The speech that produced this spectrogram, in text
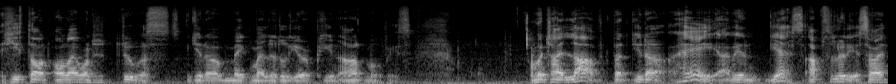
he thought all I wanted to do was, you know, make my little European art movies, which I loved. But you know, hey, I mean, yes, absolutely. So I,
